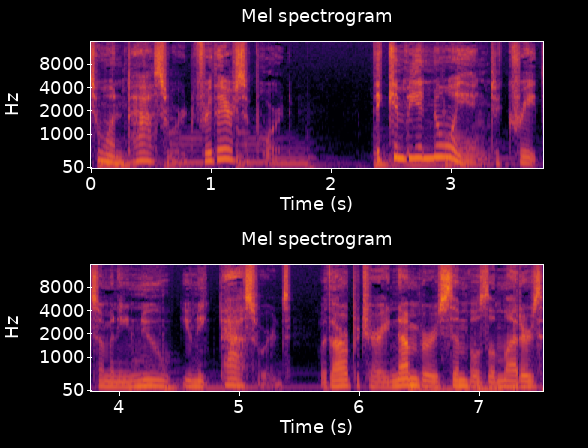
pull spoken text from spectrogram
To 1Password for their support. It can be annoying to create so many new, unique passwords with arbitrary numbers, symbols, and letters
